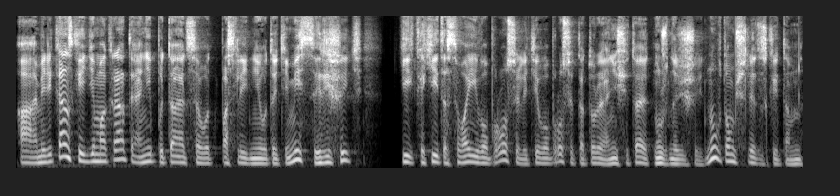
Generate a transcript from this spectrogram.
А американские демократы, они пытаются вот последние вот эти месяцы решить какие-то свои вопросы или те вопросы, которые они считают нужно решить. Ну, в том числе, так сказать, там,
